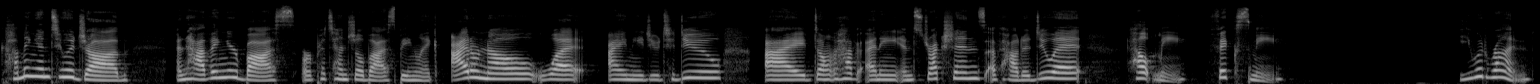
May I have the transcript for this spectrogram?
Coming into a job and having your boss or potential boss being like, I don't know what I need you to do. I don't have any instructions of how to do it. Help me, fix me, you would run.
